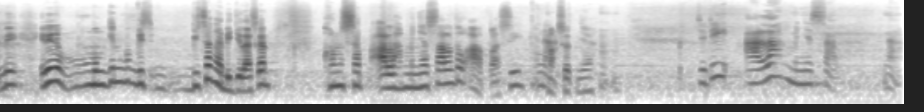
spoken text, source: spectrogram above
ini ini mungkin Bu bis- bisa nggak dijelaskan konsep Allah menyesal tuh apa sih Nah. maksudnya? Jadi Allah menyesal. Nah,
